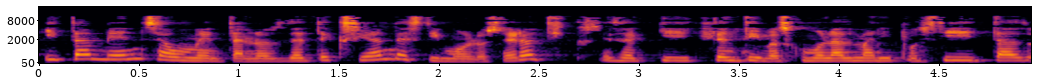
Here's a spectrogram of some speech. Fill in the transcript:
y también se aumentan los detección de estímulos eróticos. Es aquí sentimos como las maripositas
